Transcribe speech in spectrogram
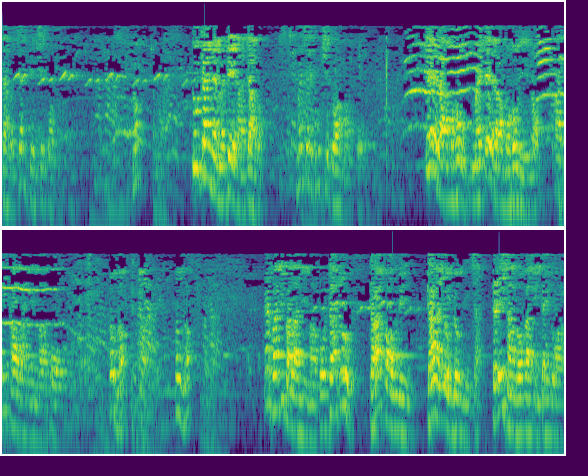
ကြတော့ကြိုက်တယ်ဖြစ်သွားတယ်မှန်ပါပါနော်သူတန်းတဲ့မတဲ့တာကြတော့မကြိုက်ဘူးဖြစ်သွားမှာပဲတဲ့တာမဟုတ်မတဲ့တာမဟုတ်ရင်တော့ခါတိခါတာနေမှာပေါ့ဟုတ်နော်ဟုတ်နော် အဲဘာတိပါလာနေမှာပေါ့ဒါတို့ဓာတ်ကောင်နေဓာတ်အလုပ်လုပ်နေကြတိဋ္ဌာန်လောကဒီတိုင်းသွား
